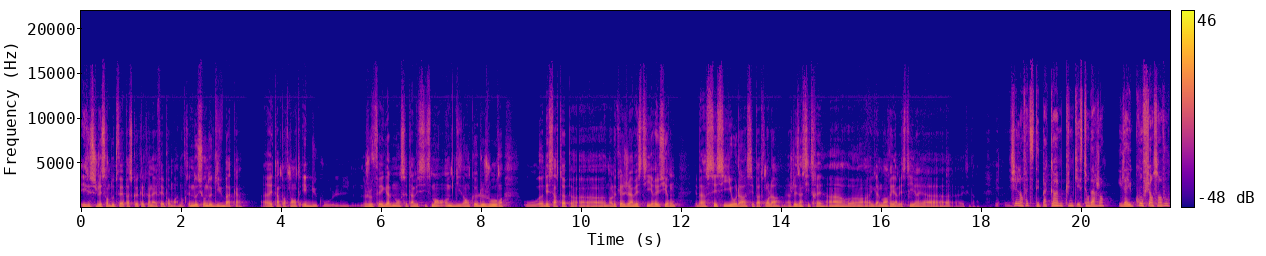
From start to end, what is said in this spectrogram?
et je l'ai sans doute fait parce que quelqu'un l'avait fait pour moi. Donc cette notion de give back hein, est importante. Et du coup, je fais également cet investissement en me disant que le jour où des startups euh, dans lesquelles j'ai investi réussiront, eh ben, ces CEO-là, ces patrons-là, ben, je les inciterai à, euh, également à réinvestir, et à, etc. Mais Michel, en fait, c'était pas quand même qu'une question d'argent. Il a eu confiance en vous.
